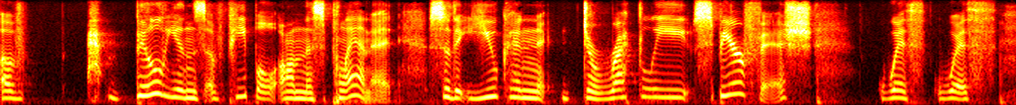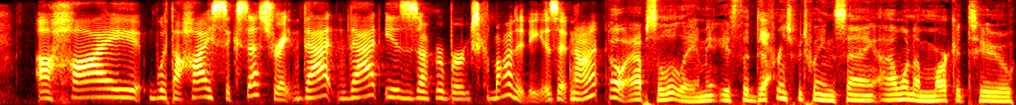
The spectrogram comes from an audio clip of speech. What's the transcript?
of billions of people on this planet, so that you can directly spearfish with with a high with a high success rate. That that is zuckerberg's commodity is it not? Oh, absolutely. I mean, it's the difference between saying I want to market to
